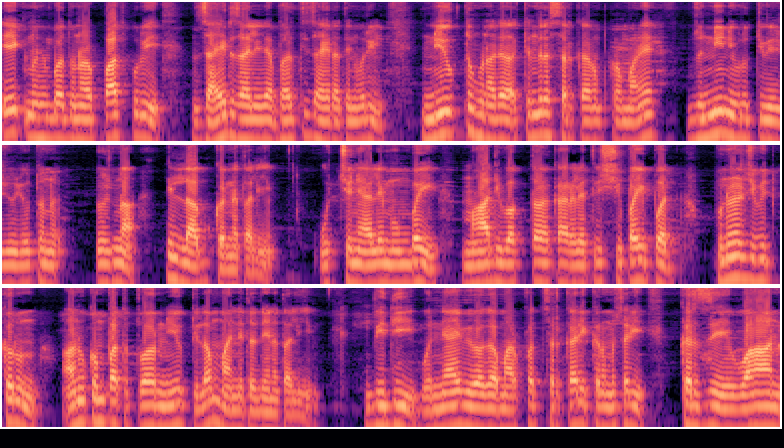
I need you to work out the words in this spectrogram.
एक नोव्हेंबर दोन हजार पाच पूर्वी जाहीर झालेल्या भरती जाहिरातींवरील नियुक्त होणाऱ्या केंद्र सरकारप्रमाणे जुनी निवृत्ती यो- योजना ही लागू करण्यात आली. उच्च न्यायालय मुंबई महाधिवक्ता कार्यालयातील शिपाई पद पुनर्जीवित करून अनुकंपा तत्वावर नियुक्तीला मान्यता देण्यात आली. विधी व न्याय विभागामार्फत सरकारी कर्मचारी कर्जे वाहन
